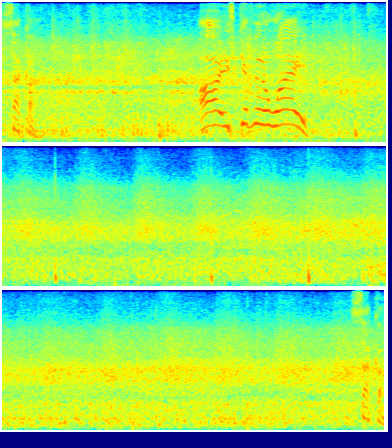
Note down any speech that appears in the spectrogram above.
Saka. Ah, he's given it away. Saka.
